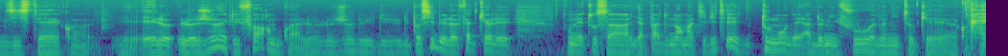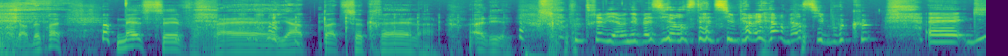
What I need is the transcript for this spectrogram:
exister, quoi. Et, le, jeu avec les formes, quoi, le, jeu du possible et le fait que les on est tous à, il n'y a pas de normativité. Tout le monde est à demi fou, à demi toqué euh, quand on regarde de près. Mais c'est vrai, il n'y a pas de secret là. Allez. Très bien, on est passé en stade supérieur, merci beaucoup. Euh, Guy,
